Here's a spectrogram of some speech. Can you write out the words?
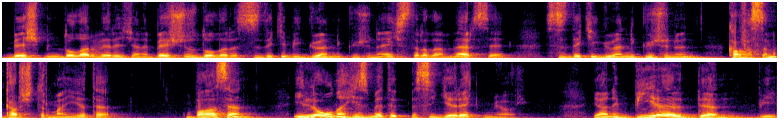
5000 dolar vereceğine 500 doları sizdeki bir güvenlik gücüne ekstradan verse sizdeki güvenlik gücünün kafasını karıştırmayın yeter. Bazen illa ona hizmet etmesi gerekmiyor. Yani bir yerden bir,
